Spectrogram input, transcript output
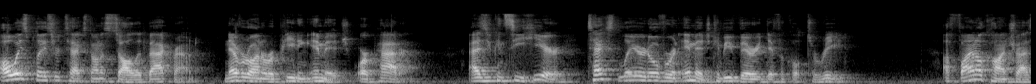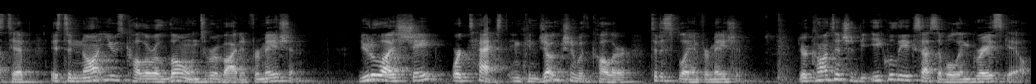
always place your text on a solid background, never on a repeating image or pattern. As you can see here, text layered over an image can be very difficult to read. A final contrast tip is to not use color alone to provide information. Utilize shape or text in conjunction with color to display information. Your content should be equally accessible in grayscale.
